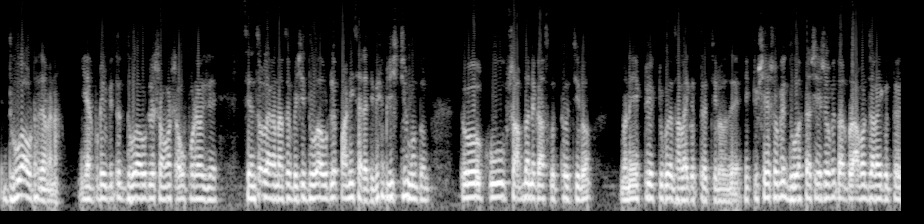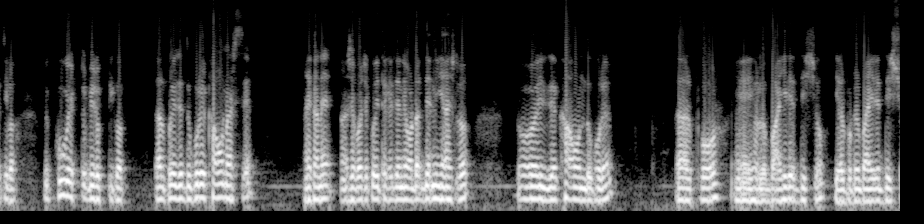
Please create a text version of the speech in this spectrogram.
ধোঁয়া ওঠা যাবে না। এয়ারপোর্টের ভিতরে ধোঁয়া উঠলে সমস্যা, উপরে ওই যে সেন্সর লাগানো আছে, বেশি ধোঁয়া উঠলে পানি ছাড়া দিবে বৃষ্টির মতন। তো খুব সাবধানে কাজ করতে হচ্ছিল। মানে একটু একটু করে ঝালাই করতে হচ্ছিল যে একটু শেষ হবে ধোঁয়াটা শেষ হবে, তারপর আবার ঝালাই করতে হচ্ছিল। খুব একটু বিরক্তিকর। তারপরে যে দুপুরের খাওয়ান আসছে, এখানে আশেপাশে কই থেকে জানি অর্ডার দিয়ে নিয়ে আসলো। তো এই যে খাওয়ান দুপুরে, তারপর এই হলো বাইরের দৃশ্য, এয়ারপোর্টের বাইরের দৃশ্য।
